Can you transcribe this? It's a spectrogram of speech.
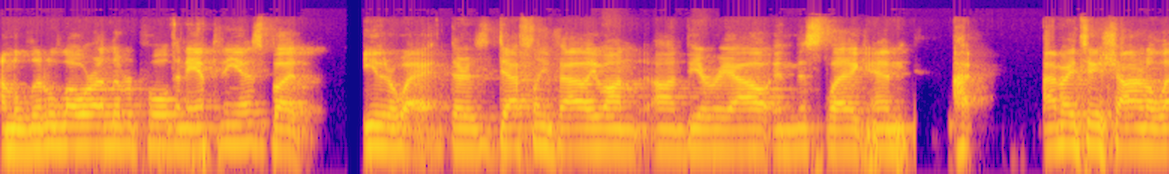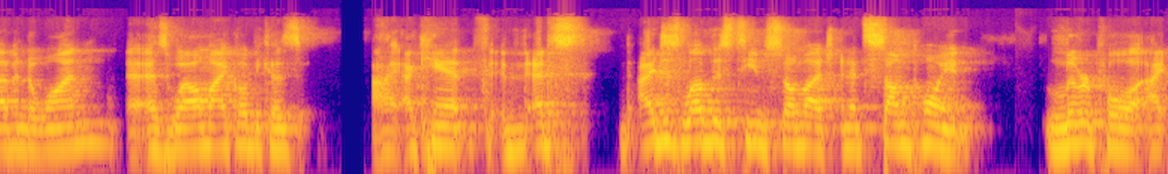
I'm a little lower on Liverpool than Anthony is, but either way, there's definitely value on, on Villarreal in this leg. And I, I might take a shot on 11 to one as well, Michael, because I, I can't, that's, I just love this team so much. And at some point, Liverpool, I,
